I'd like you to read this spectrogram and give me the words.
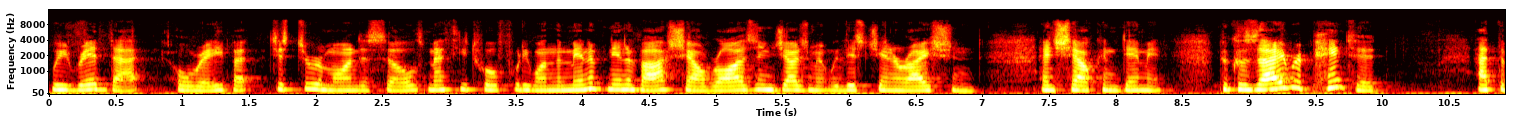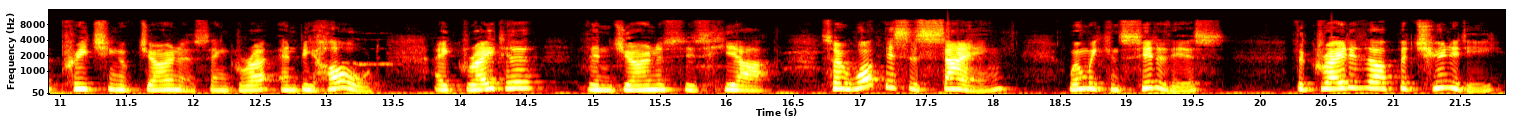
we read that already, but just to remind ourselves, Matthew 12:41, the men of Nineveh shall rise in judgment with this generation, and shall condemn it, because they repented at the preaching of Jonas, and and behold, a greater than Jonas is here. So, what this is saying, when we consider this, the greater the opportunity,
